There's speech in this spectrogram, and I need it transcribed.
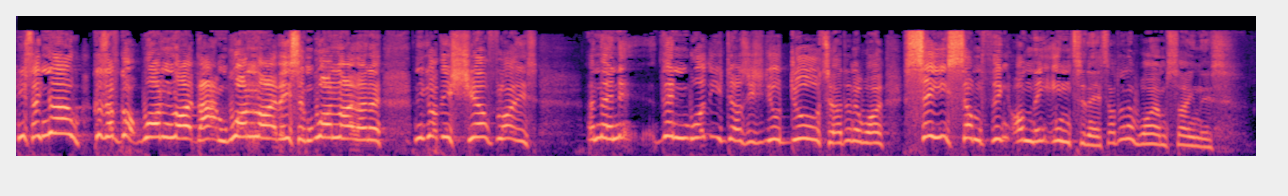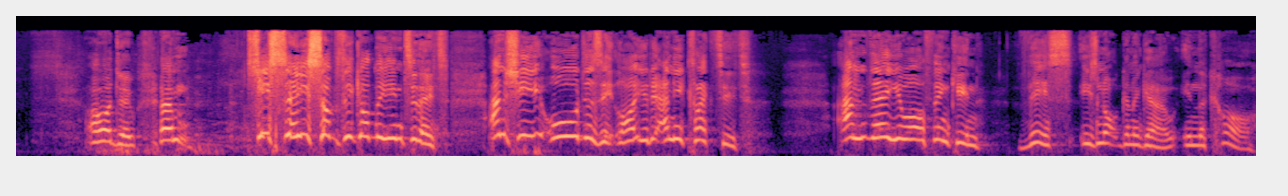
you say, no, because I've got one like that and one like this and one like that. And you've got this shelf like this. And then, then what he does is your daughter, I don't know why, sees something on the internet. I don't know why I'm saying this. Oh, I do. Um, she sees something on the internet and she orders it like you do, and you collect it. And there you are thinking, this is not going to go in the car.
